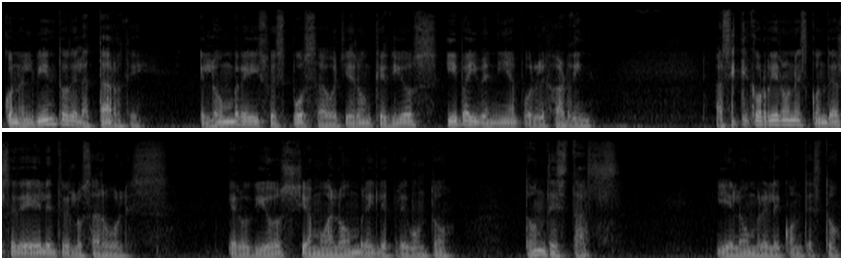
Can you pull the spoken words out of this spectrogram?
Con el viento de la tarde, el hombre y su esposa oyeron que Dios iba y venía por el jardín. Así que corrieron a esconderse de él entre los árboles. Pero Dios llamó al hombre y le preguntó, ¿Dónde estás? Y el hombre le contestó,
